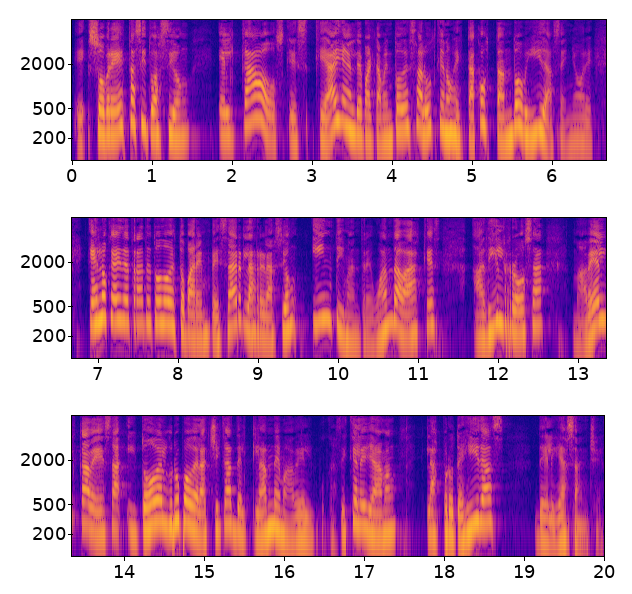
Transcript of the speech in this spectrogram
eh, sobre esta situación el caos que, hay en el Departamento de Salud que nos está costando vida, señores. ¿Qué es lo que hay detrás de todo esto? Para empezar, la relación íntima entre Wanda Vázquez, Adil Rosa, Mabel Cabeza y todo el grupo de las chicas del clan de Mabel, porque así es que le llaman las protegidas de Elías Sánchez,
